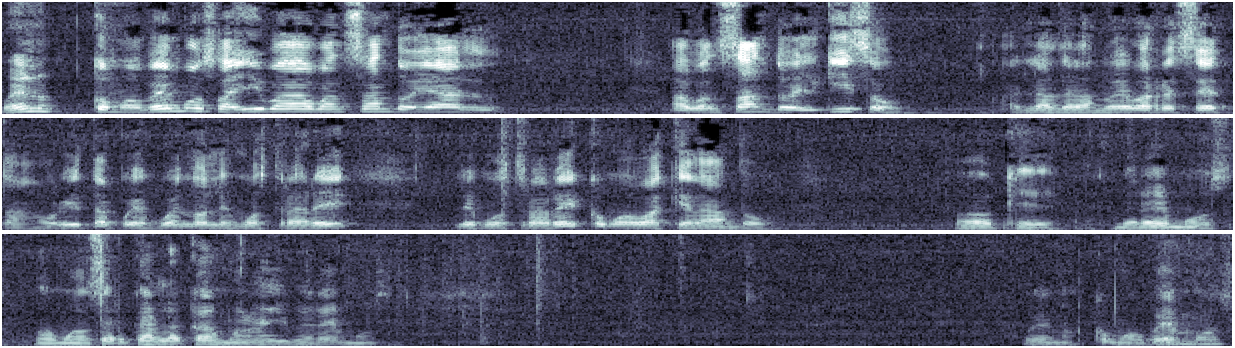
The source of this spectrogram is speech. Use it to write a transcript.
Bueno, como vemos ahí va avanzando ya el, avanzando el guiso, la de la nueva receta. Ahorita pues bueno les mostraré, les mostraré cómo va quedando. Ok, veremos. Vamos a acercar la cámara y veremos. Bueno, como vemos,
